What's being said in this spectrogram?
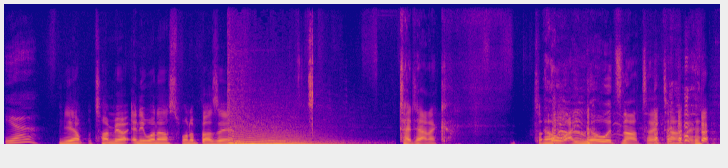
Yeah. Yep, time you out. Anyone else want to buzz in? Titanic. No, I know it's not Titanic.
